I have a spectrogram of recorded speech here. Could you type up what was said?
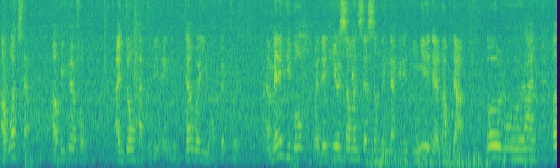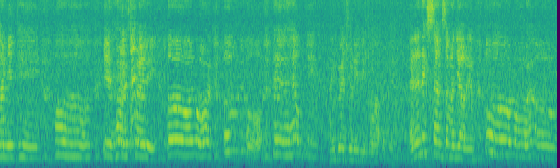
I'll watch that. I'll be careful. I don't have to be angry. That way you have victory. Now many people, when they hear someone says something negative, immediately they're knocked down. Oh Lord, I'm I'm in pain. Oh, it hurts really. Oh Lord, oh Lord, help me. And gradually they go up again. And the next time someone yells at them, oh Lord, oh.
